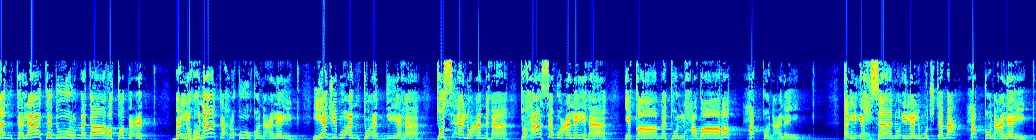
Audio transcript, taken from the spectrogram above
أنت لا تدور مدار طبعك. بل هناك حقوق عليك يجب أن تؤديها تسأل عنها تحاسب عليها. إقامة الحضارة حق عليك. الإحسان إلى المجتمع حق عليك.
